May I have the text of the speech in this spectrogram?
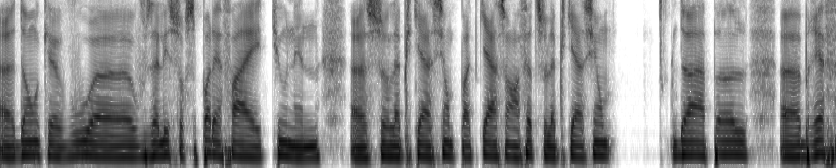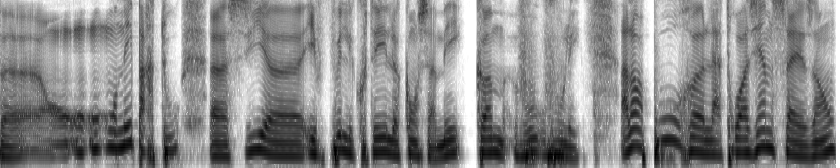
Euh, donc, vous, euh, vous allez sur Spotify, TuneIn, sur l'application podcast, en fait, sur l'application de Apple. Euh, bref, euh, on, est partout. Euh, si, et vous pouvez l'écouter, le consommer comme vous voulez. Alors, pour la troisième saison,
